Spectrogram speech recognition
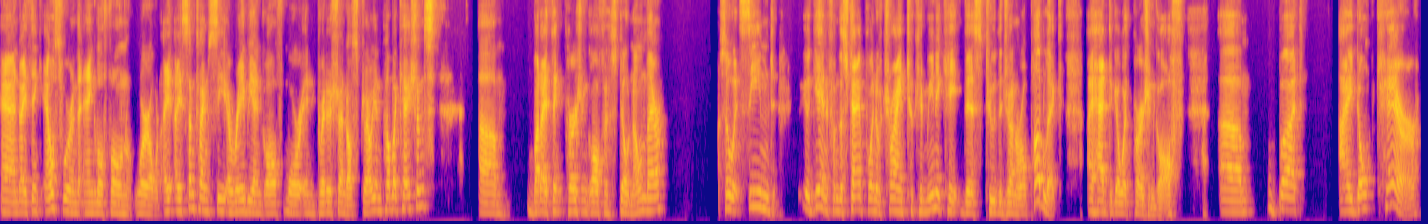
And I think elsewhere in the Anglophone world, I, I sometimes see Arabian Gulf more in British and Australian publications. Um, but I think Persian Gulf is still known there. So it seemed again, from the standpoint of trying to communicate this to the general public, I had to go with Persian Gulf. Um, but I don't care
